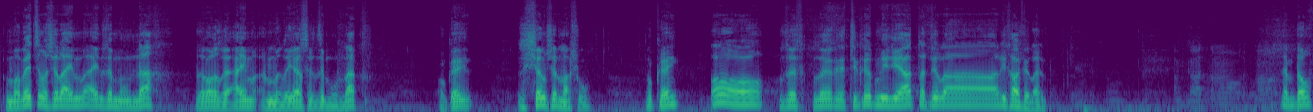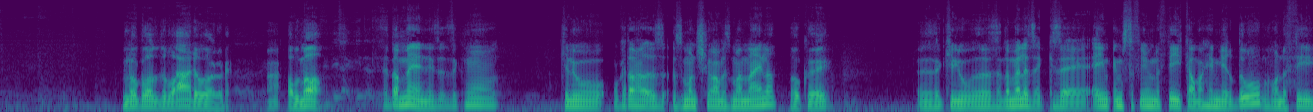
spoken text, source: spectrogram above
כלומר, בעצם השאלה האם, זה מונח, הדבר הזה, האם המדרגה עשית זה מונח, אוקיי? זה שם של משהו, אוקיי? או זה להיות מראייתה של ההליכה שלהם. לא כל דבר, אה, דבר. על מה? זה דומה, זה כמו... כאילו, הוא כתב זמן שירה וזמן לילה, אוקיי. זה כאילו, זה- דומה לזה, כי זה, אם סופרים לפי כמה הם ירדו, או לפי...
